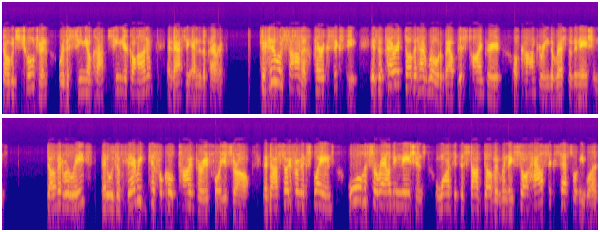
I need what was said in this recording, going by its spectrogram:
David's children were the senior, senior Kohanim, and that's the end of the parak. Tehillim Samech, parak 60, is the parak David had wrote about this time period of conquering the rest of the nations. David relates that it was a very difficult time period for Israel. The Da'as Sofrim explains all the surrounding nations wanted to stop David when they saw how successful he was.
